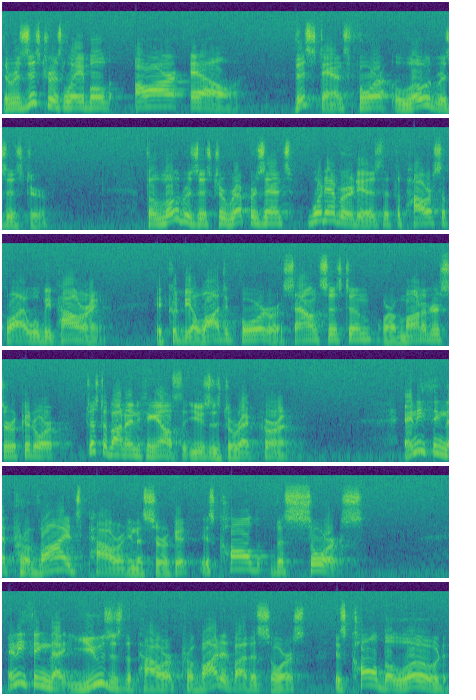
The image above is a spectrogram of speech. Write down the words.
The resistor is labeled RL. This stands for load resistor. The load resistor represents whatever it is that the power supply will be powering. It could be a logic board or a sound system or a monitor circuit or just about anything else that uses direct current. Anything that provides power in a circuit is called the source. Anything that uses the power provided by the source is called the load.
